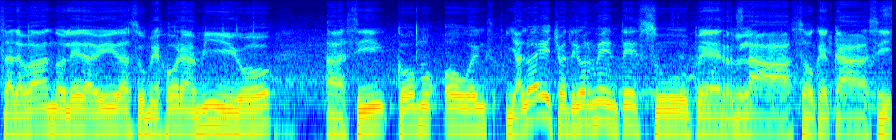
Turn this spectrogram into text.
Salvándole la vida a su mejor amigo. Así como Owens ya lo ha hecho anteriormente. Super lazo que casi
